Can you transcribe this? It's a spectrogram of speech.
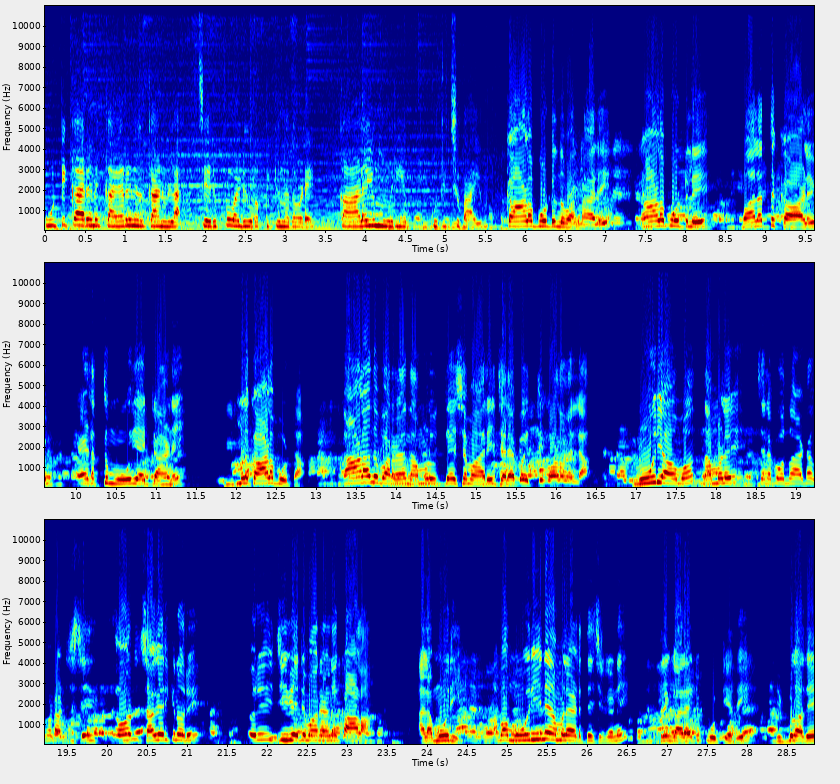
പൂട്ടിക്കാരന് കയറി നിൽക്കാനുള്ള ചെരുപ്പ് വടി ഉറപ്പിക്കുന്നതോടെ കാളയും മൂരിയും കുതിച്ചുപായും കാളപ്പൂട്ട് എന്ന് പറഞ്ഞാൽ കാളപ്പൂട്ടിൽ വലത്ത് കാളയും ഇടത്ത് മൂരിയായിട്ടാണ് നമ്മൾ കാളപ്പൂട്ട കാള എന്ന് പറഞ്ഞാൽ നമ്മൾ ഉദ്ദേശമാര് ചിലപ്പോ എത്തിക്കോളണമെന്നില്ല മൂരി ആവുമ്പോ നമ്മൾ ചിലപ്പോ ഒന്ന് ആയിട്ട് അങ്ങോട്ട് അഡ്ജസ്റ്റ് ചെയ്ത് സഹകരിക്കുന്ന ഒരു ഒരു ജീവിയായിട്ട് മാറിയാണ് കാള. അല്ല മൂരി. അപ്പൊ മൂരിനെ നമ്മൾ എടുത്ത് വെച്ചിട്ടാണ് ഇത്രയും കാലമായിട്ട് പൂട്ടിയത്. ഇപ്പോഴും അതേ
